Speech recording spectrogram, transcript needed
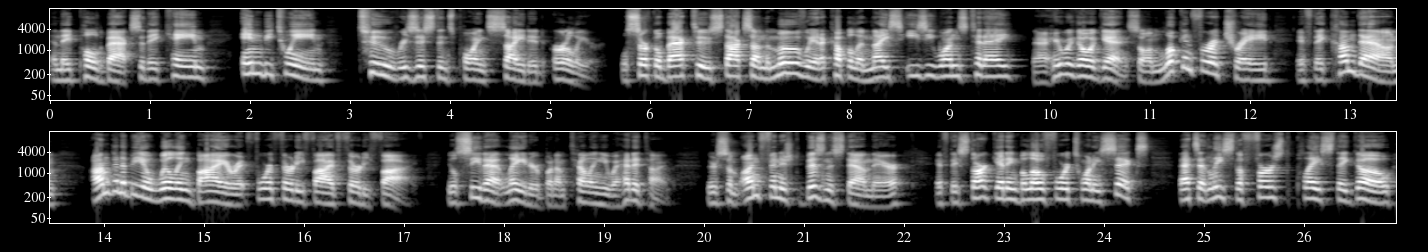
and they pulled back. So they came in between two resistance points cited earlier. We'll circle back to stocks on the move. We had a couple of nice, easy ones today. Now, here we go again. So I'm looking for a trade. If they come down, I'm going to be a willing buyer at 435.35. You'll see that later, but I'm telling you ahead of time. There's some unfinished business down there. If they start getting below 426, that's at least the first place they go,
